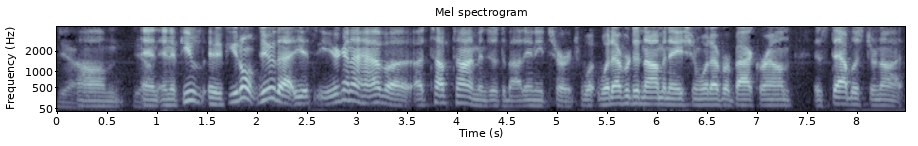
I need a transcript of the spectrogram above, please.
Yes. Um, Yeah. and, and if you if you don't do that, it's, you're going to have a, a tough time in just about any church, Wh- whatever denomination, whatever background, established or not.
